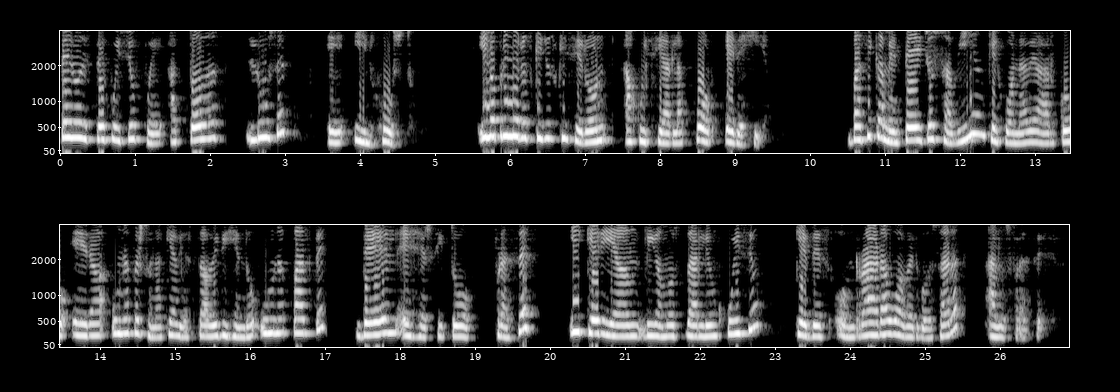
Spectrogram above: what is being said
Pero este juicio fue a todas luces e injusto. Y lo primero es que ellos quisieron ajuiciarla por herejía. Básicamente ellos sabían que Juana de Arco era una persona que había estado dirigiendo una parte del ejército francés y querían, digamos, darle un juicio que deshonrara o avergonzara a los franceses.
